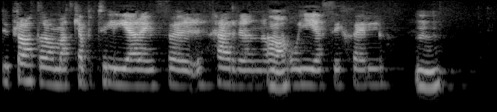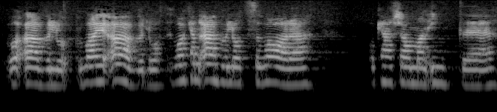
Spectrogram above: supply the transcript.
Du pratar om att kapitulera inför Herren och, Ja. och ge sig själv. Mm. Och överlå- vad, är överlåt- vad kan överlåtelse vara? Och kanske om man inte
